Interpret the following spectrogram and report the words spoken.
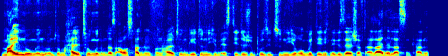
Meinungen und um Haltungen, um das Aushandeln von Haltungen geht und nicht um ästhetische Positionierung, mit denen ich eine Gesellschaft alleine lassen kann.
